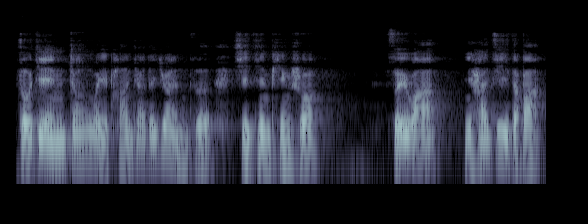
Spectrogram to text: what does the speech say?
走进张卫庞家的院子，习近平说：“随娃，你还记得吧？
